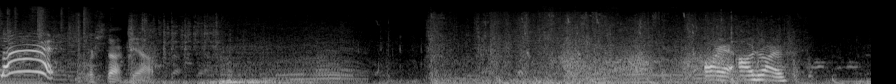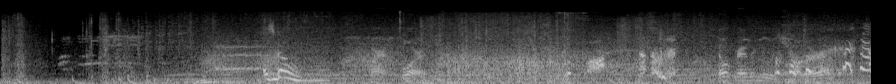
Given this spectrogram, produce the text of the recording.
that! We're stuck, yeah. Alright, I'll drive. Let's go. Alright, floor it. Don't ram into each other.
